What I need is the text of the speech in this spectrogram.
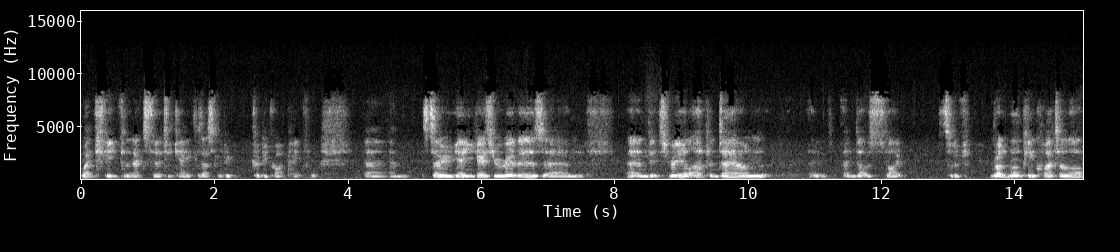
wet feet for the next 30k because that's going to be could be quite painful. Um, so yeah, you go through rivers, um, and it's real up and down, and, and I was like sort of run walking quite a lot.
